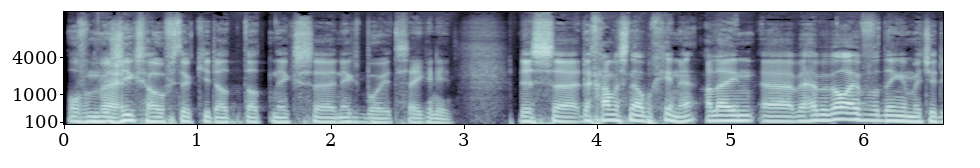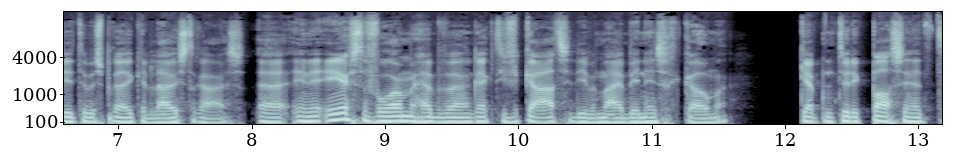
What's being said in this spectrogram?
Of een Nee. muziekshoofdstukje dat, dat niks, eh, niks boeit. Zeker niet. Dus eh daar gaan we snel beginnen. Alleen, eh, we hebben wel even wat dingen met jullie te bespreken, luisteraars. In de eerste vorm hebben we een rectificatie die bij mij binnen is gekomen. Ik heb natuurlijk pas in, het,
